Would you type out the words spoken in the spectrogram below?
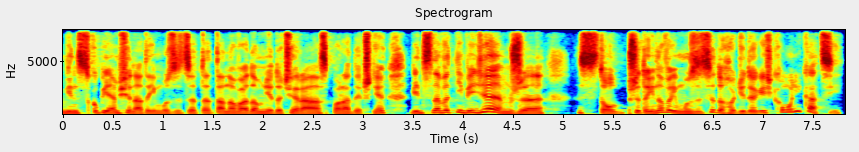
więc skupiłem skupiłem się na tej muzyce. Ta, ta nowa do mnie dociera sporadycznie, więc nawet nie wiedziałem, że tą, przy tej nowej muzyce dochodzi do jakiejś komunikacji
